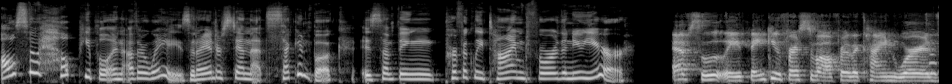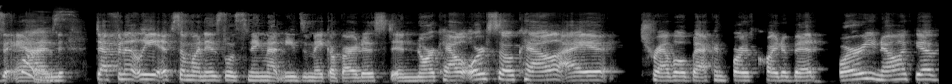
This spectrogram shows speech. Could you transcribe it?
also help people in other ways. And I understand that second book is something perfectly timed for the new year. Absolutely. Thank you, first of all, for the kind words. And definitely, if someone is listening that needs a makeup artist in NorCal or SoCal, I travel back and forth quite a bit. Or, you know, if you have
